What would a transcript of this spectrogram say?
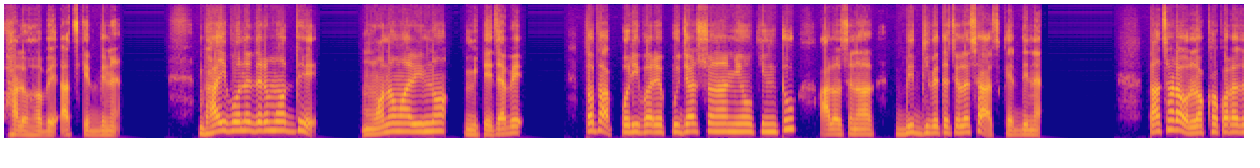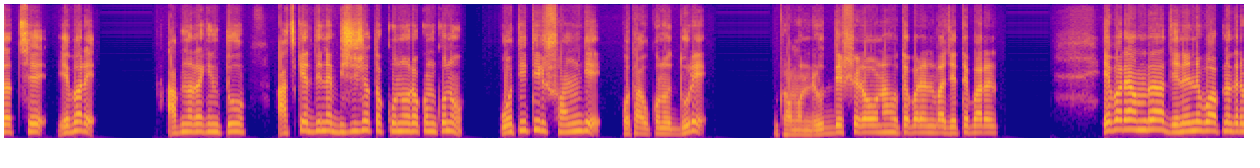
ভালো হবে আজকের দিনে। ভাই বোনেদের মধ্যে মনোমালিন্য মিটে যাবে তথা পরিবারে পূজার্চনা নিয়েও কিন্তু আলোচনার বৃদ্ধি পেতে চলেছে আজকের দিনে। তাছাড়াও লক্ষ্য করা যাচ্ছে এবারে আপনারা কিন্তু আজকের দিনে বিশেষত কোনো রকম কোনো অতিথির সঙ্গে কোথাও কোনো দূরে ভ্রমণের উদ্দেশ্যে রওনা হতে পারেন বা যেতে পারেন। এবারে আমরা জেনে নেব আপনাদের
